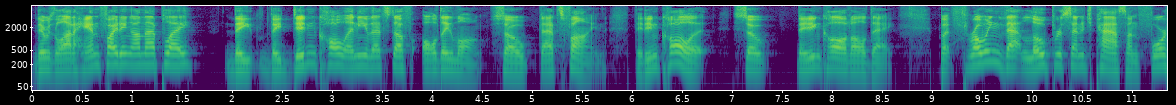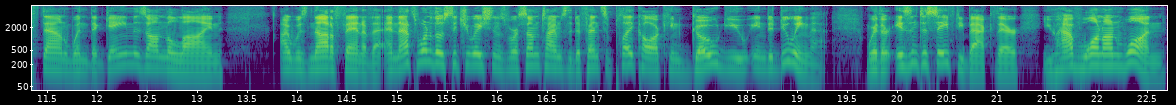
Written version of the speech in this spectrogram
there was a lot of hand fighting on that play. They they didn't call any of that stuff all day long. So that's fine. They didn't call it. So They didn't call it all day. But throwing that low percentage pass on fourth down when the game is on the line, I was not a fan of that. And that's one of those situations where sometimes the defensive play caller can goad you into doing that, where there isn't a safety back there. You have one on one,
